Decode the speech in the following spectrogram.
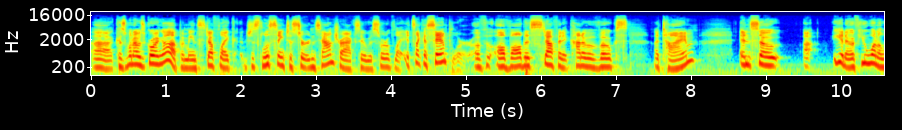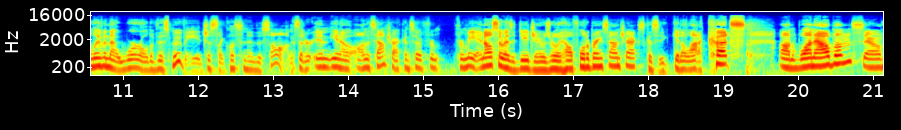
uh, because when I was growing up, I mean, stuff like just listening to certain soundtracks, it was sort of like it's like a sampler of of all this stuff, and it kind of evokes a time, and so. Uh, you know, if you want to live in that world of this movie, just like listen to the songs that are in, you know, on the soundtrack. And so for for me, and also as a DJ, it was really helpful to bring soundtracks because you get a lot of cuts on one album. So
